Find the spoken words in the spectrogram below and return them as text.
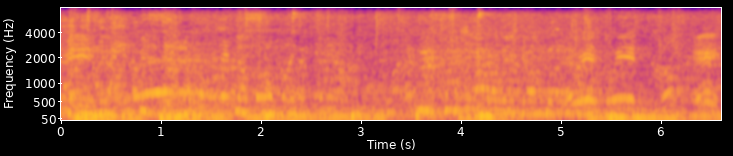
Hey, Edwin, Edwin. Hey.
